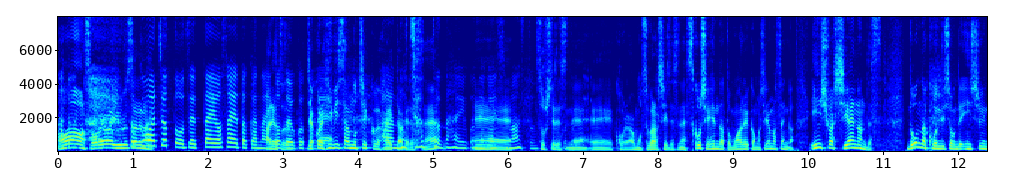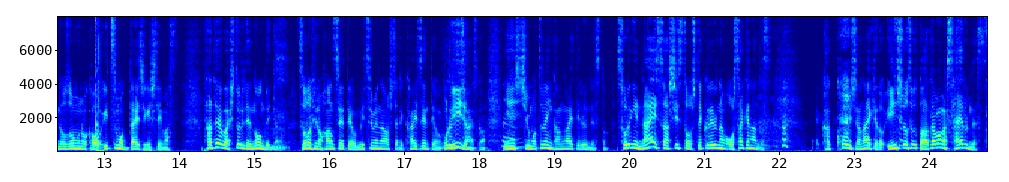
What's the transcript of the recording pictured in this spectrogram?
ああそれは許されなそこはいちょっと絶対抑えとかないとうとということで。じゃあこれ日比さんのチェックが入ったわけですね。はいお願いしますとえーそしてですねえーこれはもう素晴らしいですね。少し変だと思われるかもしれませんが飲酒は試合なんです。どんなコンディションで飲酒に臨むのかをいつも大事にしています。例えば一人で飲んでいたらその日の反省点を見つめ直したり改善点を。これいいじゃないですか。飲酒中も常に考えているんですと。それにナイスアシストをしてくれるのがお酒なんですかっこいいじゃないけど飲酒をすると頭が冴えるんです。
